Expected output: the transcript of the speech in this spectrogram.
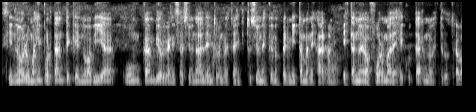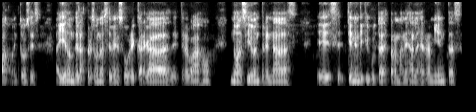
sino lo más importante, que no había un cambio organizacional dentro de nuestras instituciones que nos permita manejar esta nueva forma de ejecutar nuestro trabajo. Entonces, ahí es donde las personas se ven sobrecargadas de trabajo, no han sido entrenadas eh, tienen dificultades para manejar las herramientas,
